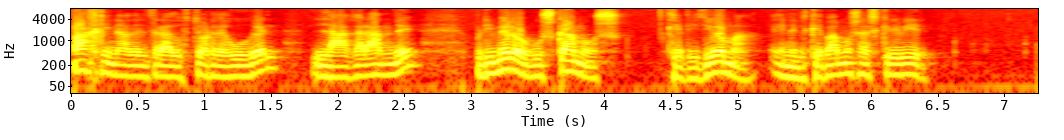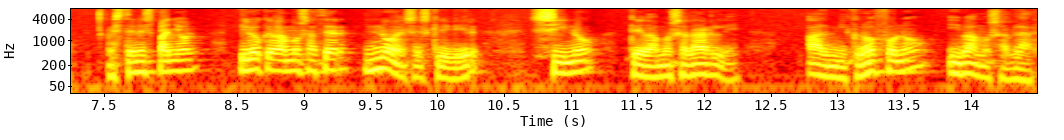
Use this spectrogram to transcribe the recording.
página del traductor de Google, la grande. Primero buscamos que el idioma en el que vamos a escribir esté en español y lo que vamos a hacer no es escribir, sino que vamos a darle al micrófono y vamos a hablar.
